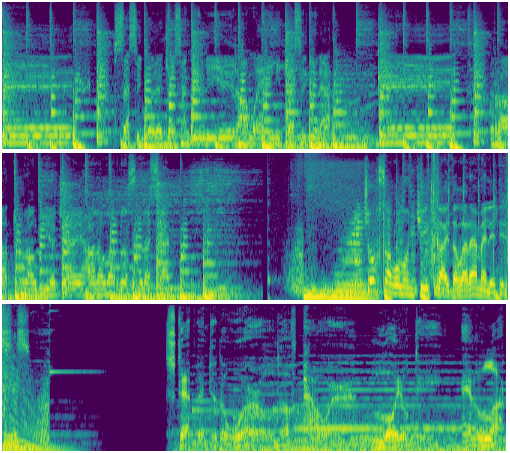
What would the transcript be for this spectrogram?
Ver. Səsi görəcəksən dinləyir Hamı eyni kəsi dinlə Get Rahat tural deyəcək Haralardan sürəsən Çox sağ olun ki, qaydalara əməl edirsiniz. Step into the world of power, loyalty, and luck.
